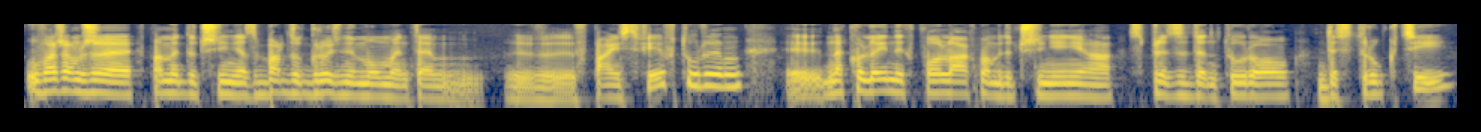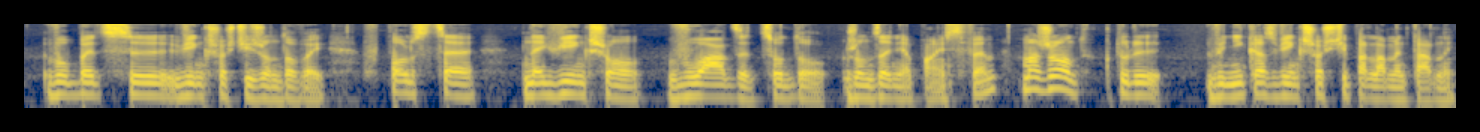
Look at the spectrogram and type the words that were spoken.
Uważam, że mamy do czynienia z bardzo groźnym momentem w, w państwie, w którym y, na kolejnych polach mamy do czynienia z prezydenturą destrukcji wobec y, większości rządowej. W Polsce największą władzę co do rządzenia państwem ma rząd, który wynika z większości parlamentarnej.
